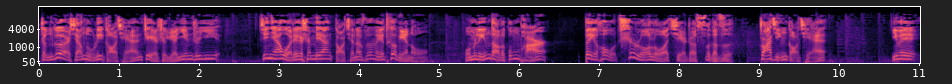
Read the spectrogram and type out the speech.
整个想努力搞钱，这也是原因之一。今年我这个身边搞钱的氛围特别浓，我们领导的工牌背后赤裸裸写着四个字：抓紧搞钱。因为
